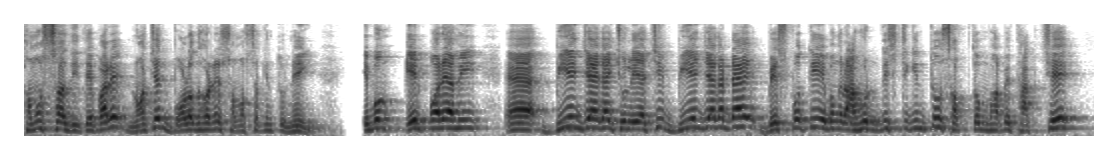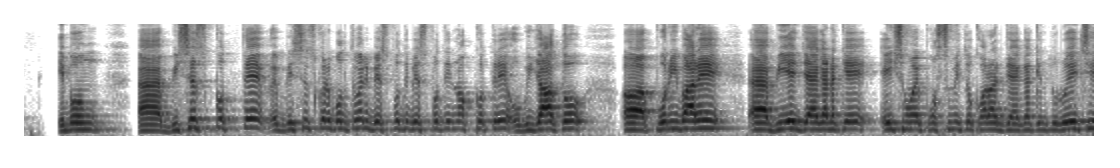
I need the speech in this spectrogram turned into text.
সমস্যা দিতে পারে, নচেত বড় ধরনের সমস্যা কিন্তু নেই। এবং এরপরে আমি বিয়ের জায়গায় চলে যাচ্ছি। বিয়ের জায়গাটায় বৃহস্পতি এবং রাহুর দৃষ্টি কিন্তু সপ্তমভাবে থাকছে এবং বিশেষ করতে, বিশেষ করে বলতে পারি বৃহস্পতি বৃহস্পতি নক্ষত্রে অভিজাত পরিবারে বিয়ের জায়গাটাকে এই সময় প্রশমিত করার জায়গা কিন্তু রয়েছে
